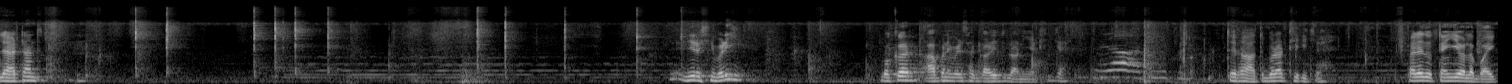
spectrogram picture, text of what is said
लाइटां ये रश्मि बड़ी बकर आपने मेरे साथ गाड़ी चलानी है, ठीक है? तेरा हाथ बड़ा ठीक है। पहले तो ये वाला बाइक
